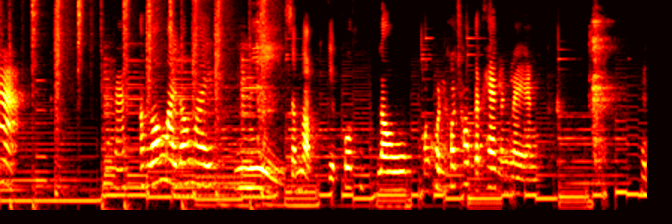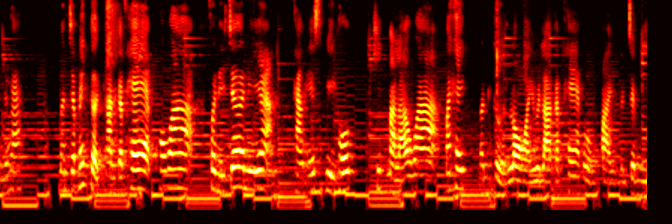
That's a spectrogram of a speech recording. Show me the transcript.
อะนะ คะเอาลองใหม่ลองใหม่นี่สำหรับเก็บพวกเราบางคนเขาชอบกระแทกแรงๆ เห็นไหมคะมันจะไม่เกิดการกระแทก เพราะว่าเฟอร์นิเจอร์นี้อะทาง SB เขาคิดมาแล้วว่าไม่ให้มันเกิดรอยเวลากระแทกลงไป มันจะมี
